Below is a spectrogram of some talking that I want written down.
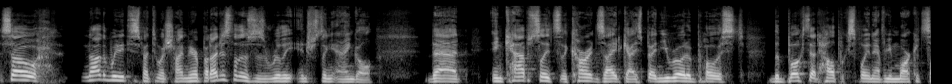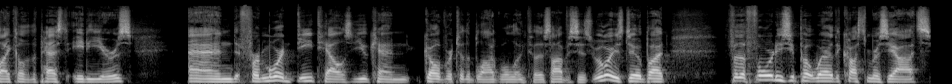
So, not that we need to spend too much time here, but I just thought this was a really interesting angle that encapsulates the current zeitgeist. Ben, you wrote a post, the books that help explain every market cycle of the past 80 years. And for more details, you can go over to the blog. We'll link to this, obviously, as we always do. But for the 40s, you put Where the Customer's Yachts.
